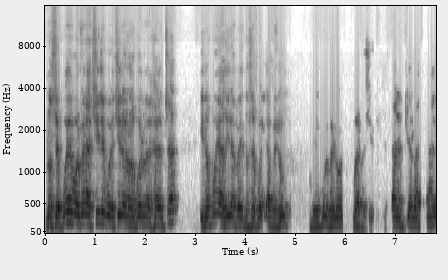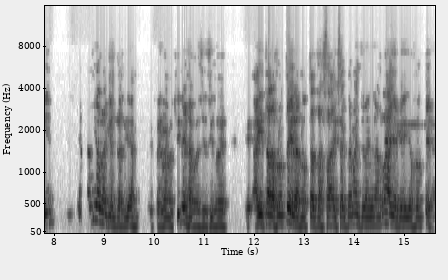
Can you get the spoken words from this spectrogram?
No se puede volver a Chile porque Chile no lo vuelve a dejar entrar y no, puede ir a, no se puede ir a Perú no puede recibir. Están en tierra de nadie. Es una tierra que en realidad es peruano-chilena, por así decirlo. Eh, ahí está la frontera, no está trazada exactamente, no hay una raya que diga frontera.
